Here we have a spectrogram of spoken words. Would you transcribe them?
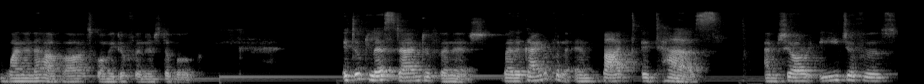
one and a half hours for me to finish the book. It took less time to finish, but the kind of an impact it has, I'm sure each of us,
